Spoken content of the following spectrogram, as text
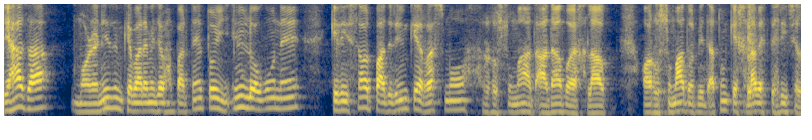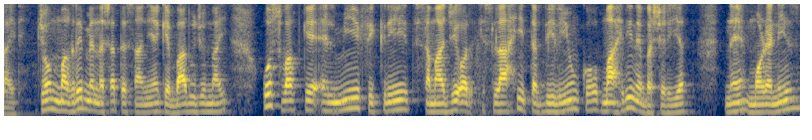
लिहाजा मॉडर्निज़म के बारे में जब हम पढ़ते हैं तो इन लोगों ने कलीसा और पादरीन के रस्म व रसूमात, आदाब व अखलाक और रसूमात और बिदातों के ख़िलाफ़ एक तहरीक चलाई थी, जो मगरब में नशत सानिया के बाद वजूद में आई उस वक्त के इल्मी, फ़िक्री, समाजी और असलाही तब्दीलियों को माहरीन बशरीत ने मॉडर्निज़,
